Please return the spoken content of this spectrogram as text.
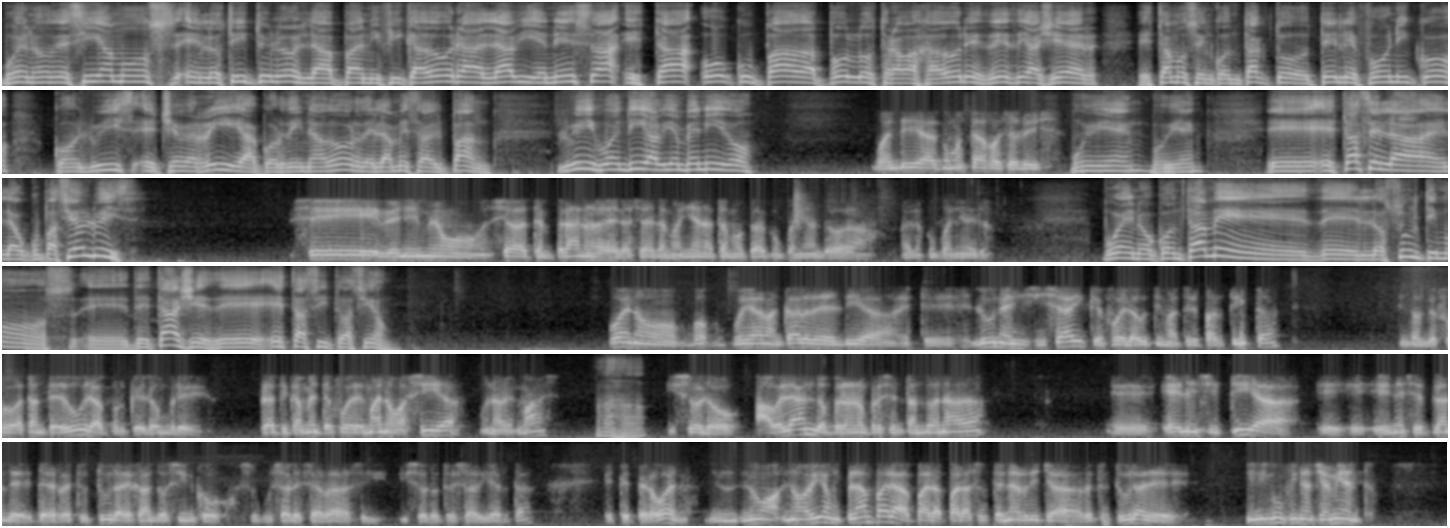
Bueno, decíamos en los títulos, la panificadora La Vienesa está ocupada por los trabajadores desde ayer. Estamos en contacto telefónico con Luis Echeverría, coordinador de la Mesa del Pan. Luis, buen día, bienvenido. Buen día, ¿cómo estás, José Luis? Muy bien, muy bien. Eh, ¿Estás en la, en la ocupación, Luis? Sí, venimos ya temprano, desde las 6 de la mañana, estamos acá acompañando a los compañeros. Bueno, contame de los últimos eh, detalles de esta situación. Bueno, voy a arrancar del día este, lunes 16, que fue la última tripartita, en donde fue bastante dura porque el hombre prácticamente fue de mano vacía, una vez más, y solo hablando pero no presentando nada. Eh, él insistía eh, en ese plan de, reestructura, dejando cinco sucursales cerradas y solo tres abiertas este, pero bueno, no, no había un plan para, para, para sostener dicha reestructura de, ningún financiamiento.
